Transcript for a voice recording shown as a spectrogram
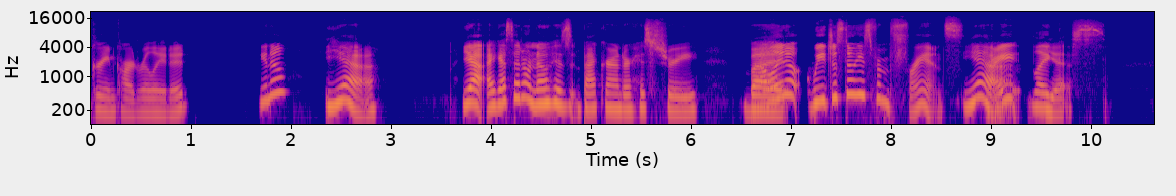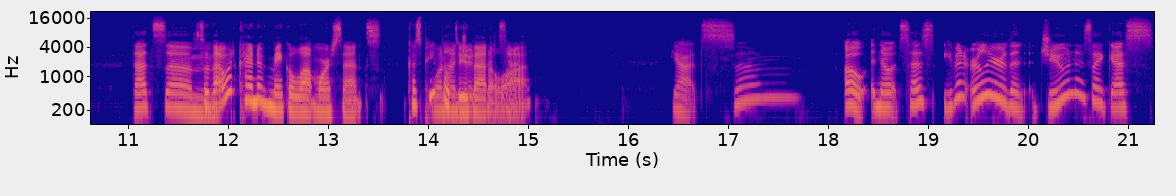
green card related, you know? Yeah. Yeah, I guess I don't know his background or history, but I know we just know he's from France. Yeah. Right? Like yes. That's um So that would kind of make a lot more sense cuz people 100%. do that a lot. Yeah, it's um Oh, no, it says even earlier than June is I guess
